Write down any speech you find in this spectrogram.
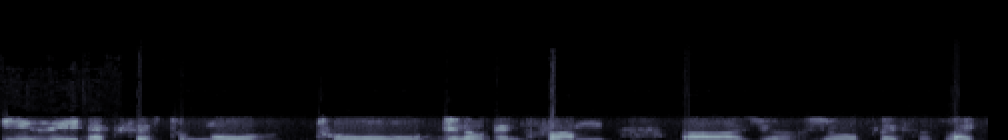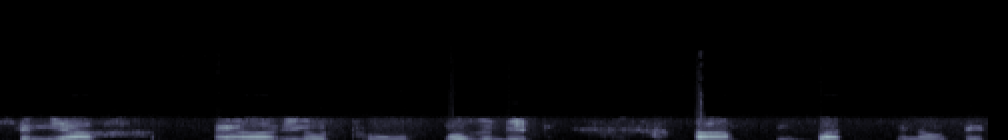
easy access to move to, you know, and from uh, your your places like Kenya, uh, you know, to Mozambique. Um, but you know, it,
